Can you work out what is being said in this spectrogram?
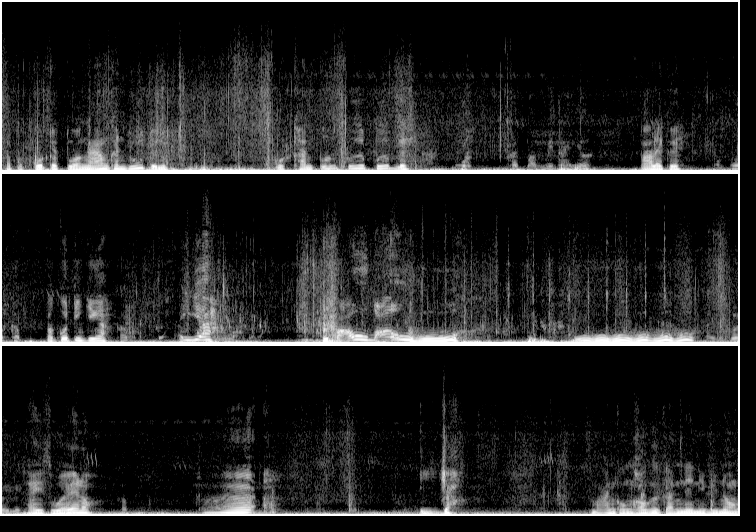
ถ้าปลากดก็ตัวงามคันอยูตัวนี้กดคันปื๊บปื๊บปื๊บเลยขัดปาก ไม่ไถเออปลาอะไรเคยกดครับปลากดจริงๆอะครับ ไอ้ยะเฮ้ยเบาเบาหูหูหูหูหูหูหูใส่สวยเลยใช่สวยเนาะครับอ่าอียะหมานของเขาคือกันเนี่ยนี่พี่น้อง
